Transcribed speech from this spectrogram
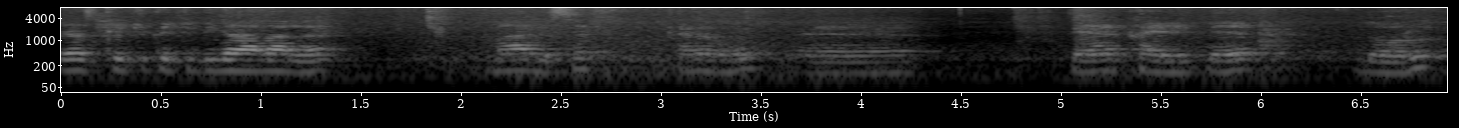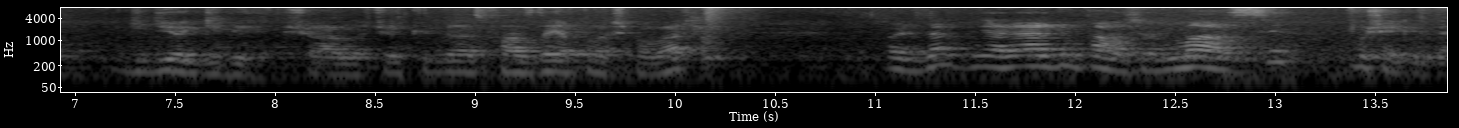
Biraz kötü kötü binalarla maalesef Karaburun e, değer kaybetmeye doğru gidiyor gibi şu anda. Çünkü biraz fazla yapılaşma var. O yüzden yani Ergin Pansiyonu mazisi bu şekilde.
